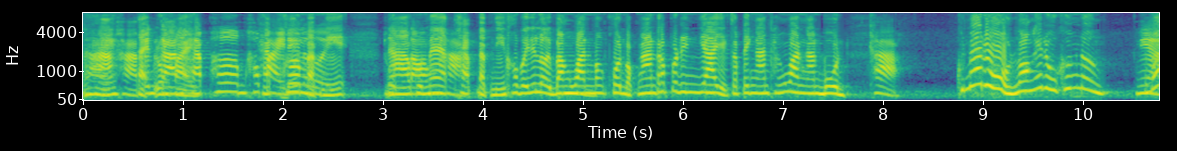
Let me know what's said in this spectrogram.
นะใช่คะค่ะแตะเป็นลงการไปแท็บเพิ่มเข้าแท็ไปบได้เพิ่มเลยแบบนี้ถูก นะคะต้องคุณแม่ค่ะแท็บแบบนี้เข้าไปได้เลยบางวันบางคนบอกงานรับปริญญาอยากจะไปงานทั้งวันงานบุญ ค่ะ คุณแม่ดูลองให้ดูครึ่งหนึ่งเนี่ย ห็ไหม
